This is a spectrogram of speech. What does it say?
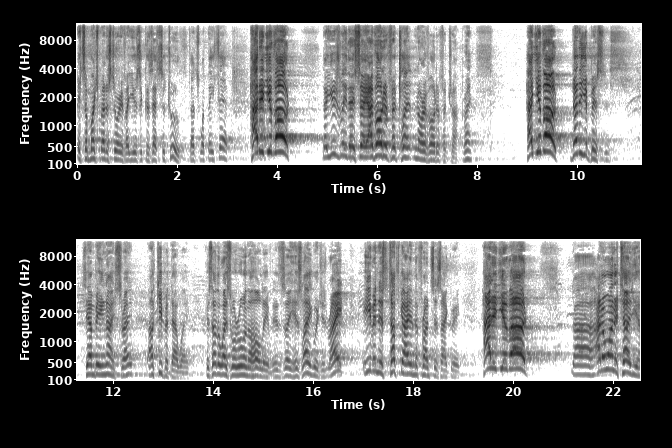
It's a much better story if I use it because that's the truth. That's what they said. How did you vote? Now, usually they say, I voted for Clinton or I voted for Trump, right? How'd you vote? None of your business. See, I'm being nice, right? I'll keep it that way because otherwise we'll ruin the whole evening. It's like his language is right. Even this tough guy in the front says, I agree. How did you vote? Uh, I don't want to tell you.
